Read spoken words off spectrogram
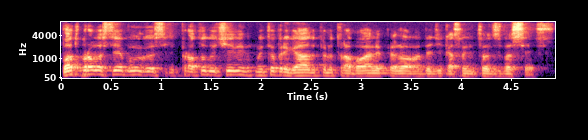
Volto para você, Burgos, e para todo o time, muito obrigado pelo trabalho e pela dedicação de todos vocês.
